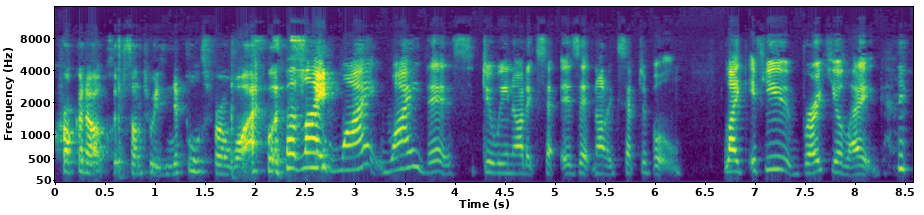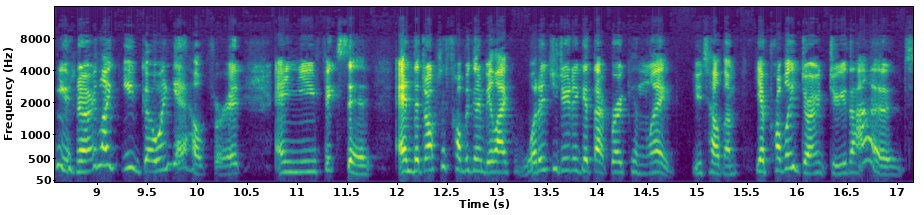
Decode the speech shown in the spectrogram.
crocodile clips onto his nipples for a while. But like, why? Why this? Do we not accept? Is it not acceptable? Like, if you broke your leg, you know, like you go and get help for it and you fix it, and the doctor's probably going to be like, "What did you do to get that broken leg?" You tell them, "Yeah, probably don't do that,"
